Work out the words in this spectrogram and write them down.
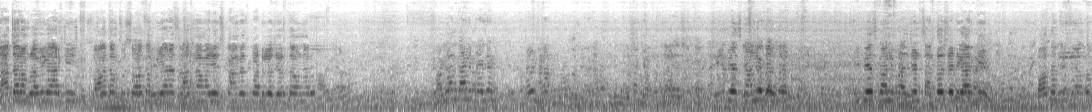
నాచారం రవి గారికి స్వాగతం సుస్వాగతం. బీఆర్ఎస్ రాజీనామా చేసి కాంగ్రెస్ పార్టీలో చేరుతా ఉన్నారు. President TPS colony president Santosh Reddy గారికి స్వాగతం సుస్వాగతం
